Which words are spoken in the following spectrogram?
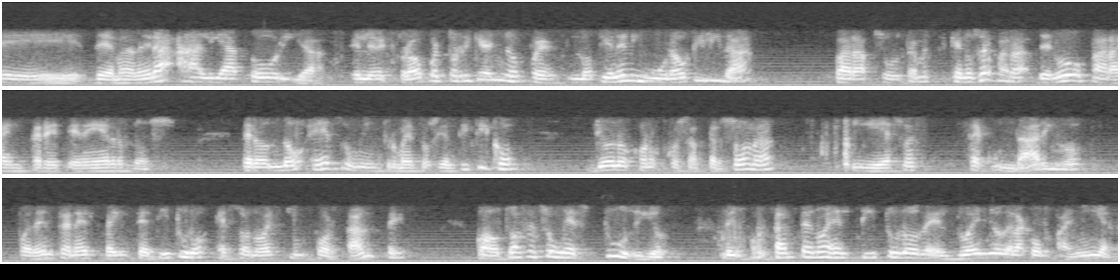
eh, de manera aleatoria el electorado puertorriqueño, pues no tiene ninguna utilidad para absolutamente, que no sea para, de nuevo, para entretenernos. Pero no es un instrumento científico. Yo no conozco a esas personas y eso es secundario. Pueden tener 20 títulos, eso no es importante cuando tú haces un estudio, lo importante no es el título del dueño de la compañía,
